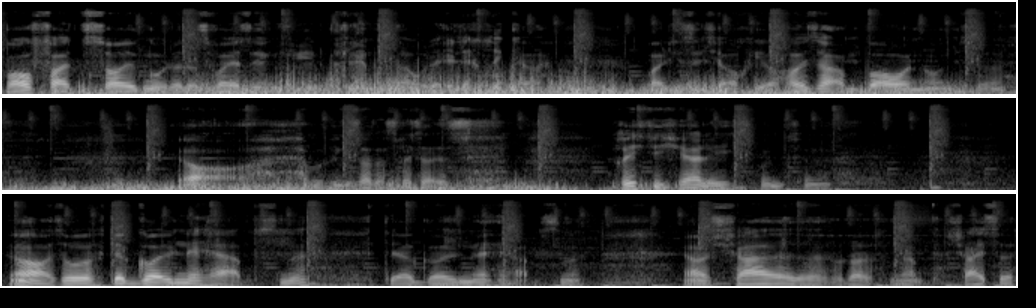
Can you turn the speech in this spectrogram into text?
Baufahrzeugen oder das war jetzt irgendwie ein Klempner oder Elektriker, weil die sind ja auch hier Häuser am Bauen und äh, ja, aber wie gesagt, das Wetter ist richtig herrlich und äh, ja, so der goldene Herbst, ne? Der goldene Herbst, ne? Ja, schade oder ja, Scheiße,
